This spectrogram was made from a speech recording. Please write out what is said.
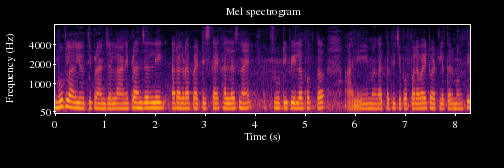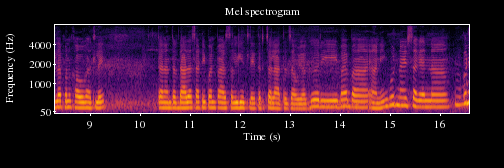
भूक लागली होती प्रांजलला आणि प्रांजलने रगडा पॅटीस काय खाल्लंच नाही. फ्रुटी पिलं फक्त आणि मग आता तिच्या पप्पाला वाईट वाटलं तर मग तिला पण खाऊ घातले. त्यानंतर दादासाठी पण पार्सल घेतले तर चला आता जाऊया घरी. बाय बाय आणि गुड नाईट सगळ्यांना. गुड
